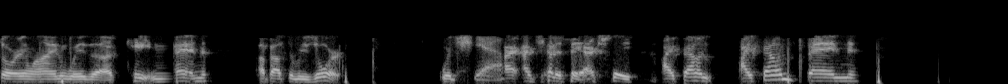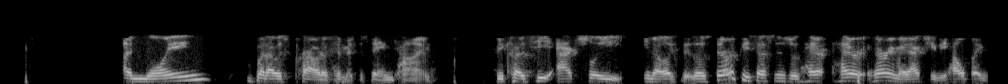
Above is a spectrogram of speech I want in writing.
storyline with uh, Kate and Ben about the resort, which Yeah. I, I gotta say, actually, I found I found Ben annoying, but I was proud of him at the same time because he actually, you know, like those therapy sessions with Har- Harry, Harry might actually be helping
